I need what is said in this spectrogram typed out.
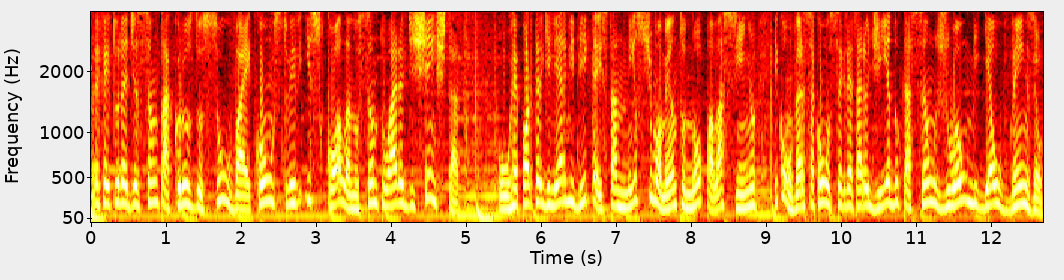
Prefeitura de Santa Cruz do Sul vai construir escola no Santuário de Schenstadt. O repórter Guilherme Bica está neste momento no Palacinho e conversa com o secretário de Educação João Miguel Wenzel,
